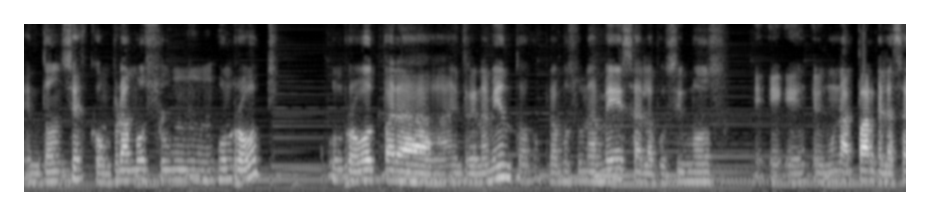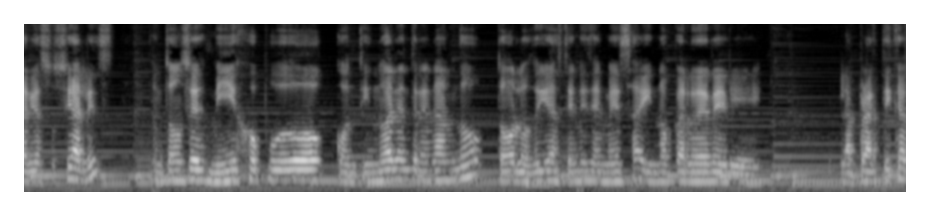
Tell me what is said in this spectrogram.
Entonces compramos un, robot, un robot para entrenamiento. Compramos una mesa, la pusimos e- e- en, en una parte de las áreas sociales. Entonces mi hijo pudo continuar entrenando todos los días tenis de mesa y no perder la práctica.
